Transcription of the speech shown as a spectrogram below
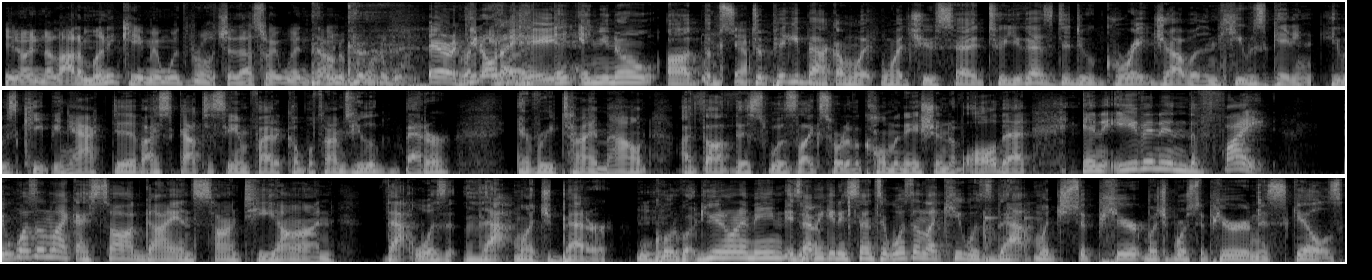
You know, and a lot of money came in with Rocha. That's why it went down to four to one. Eric, you know what I And- hate? And, and you know, uh, Yeah. to piggyback on what, what you said too, you guys did do a great job with him. He was getting, he was keeping active. I got to see him fight a couple times. He looked better every time out. I thought this was like sort of a culmination of all that. And even in the fight, it wasn't like I saw a guy in Santillan that was that much better. Quote unquote. Do you know what I mean? Does that make any sense? It wasn't like he was that much superior, much more superior in his skills.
